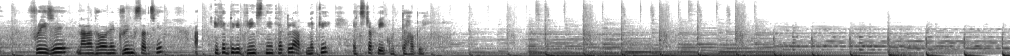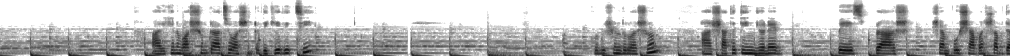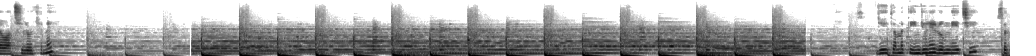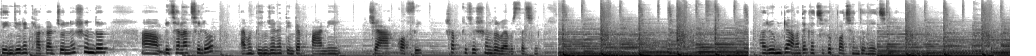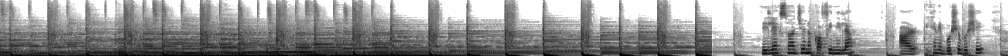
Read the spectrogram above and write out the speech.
ফ্রিজে নানা ধরনের ড্রিঙ্কস আছে। এখান থেকে ড্রিঙ্কস নিয়ে থাকলে আপনাকে এক্সট্রা পে করতে হবে। আর এখানে ওয়াশরুমটা আছে, ওয়াশরুমটা দেখিয়ে দিচ্ছি। খুবই সুন্দর ওয়াশরুম। আর সাথে তিনজনের পেস্ট ব্রাশ শ্যাম্পু সাবান সব দেওয়া ছিল এখানে। যেহেতু আমরা তিনজনের রুম নিয়েছি সো তিনজনে থাকার জন্য সুন্দর বিছানা ছিল এবং তিনজনের তিনটা পানি, চা, কফি সব কিছু সুন্দর ব্যবস্থা ছিল। আর রুমটা আমাদের কাছে খুব পছন্দ হয়েছে। রিল্যাক্স হওয়ার জন্য কফি নিলাম। আর এখানে বসে বসে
